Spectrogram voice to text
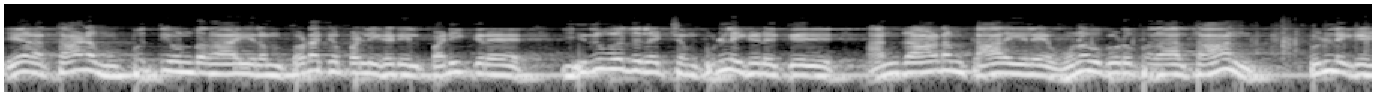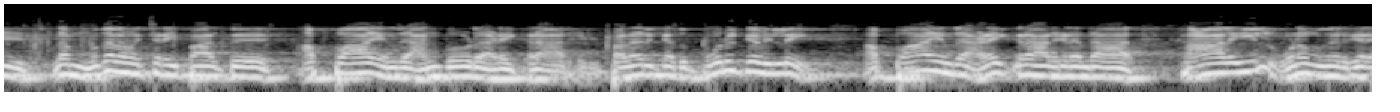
ஏறத்தாழ முப்பத்தி ஒன்பதாயிரம் தொடக்க பள்ளிகளில் படிக்கிற இருபது லட்சம் பிள்ளைகளுக்கு அன்றாடம் காலையிலே உணவு கொடுப்பதால் தான் பிள்ளைகள் நம் முதலமைச்சரை பார்த்து அப்பா என்று அன்போடு அழைக்கிறார்கள். பலருக்கு அது பொறுக்கவில்லை. அப்பா என்று அழைக்கிறார்கள் என்றால் காலையில் உணவு தருகிற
